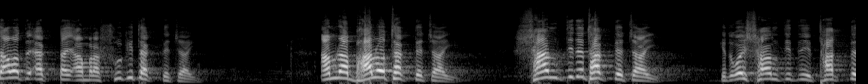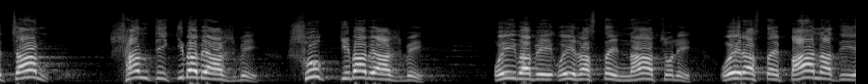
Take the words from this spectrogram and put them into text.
চাওয়াতে একটাই আমরা সুখী থাকতে চাই, আমরা ভালো থাকতে চাই, শান্তিতে থাকতে চাই। কিন্তু ওই শান্তিতে থাকতে চান, শান্তি কীভাবে আসবে, সুখ কীভাবে আসবে, ওইভাবে ওই রাস্তায় না চলে, ওই রাস্তায় পা না দিয়ে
